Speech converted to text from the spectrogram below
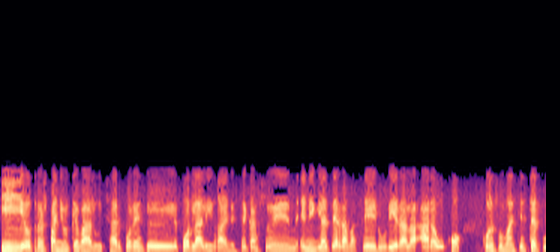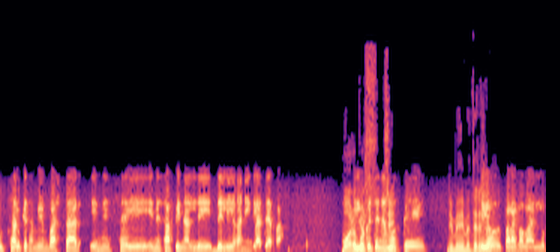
Y otro español que va a luchar por, el, por la liga, en este caso en, en Inglaterra, va a ser Uriel Araujo con su Manchester Futsal, que también va a estar en, ese, en esa final de, de liga en Inglaterra. Bueno, y lo pues, que tenemos sí. que Dime, dime, Teresa. Lo, para acabar, lo,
